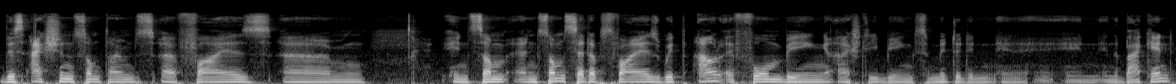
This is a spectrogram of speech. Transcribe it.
this action sometimes uh, fires um, in some and some setups fires without a form being actually being submitted in in in the back end.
